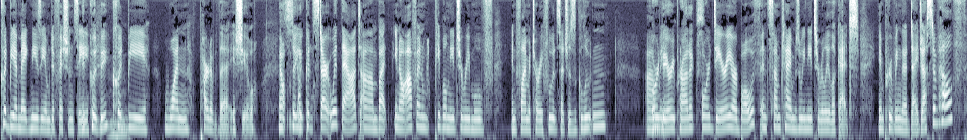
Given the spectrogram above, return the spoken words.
could be a magnesium deficiency. It could be. Could be one part of the issue. Yep. So you could start with that, um, but you know often people need to remove inflammatory foods such as gluten. Um, or we- dairy products. or dairy or both. And sometimes we need to really look at improving the digestive health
